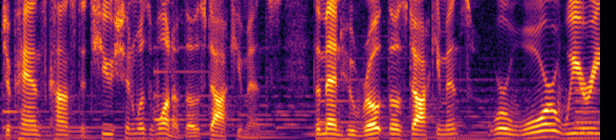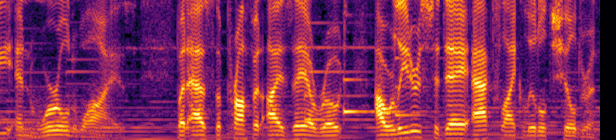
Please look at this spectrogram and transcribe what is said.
Japan's constitution was one of those documents. The men who wrote those documents were war weary and world wise. But as the prophet Isaiah wrote, Our leaders today act like little children.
